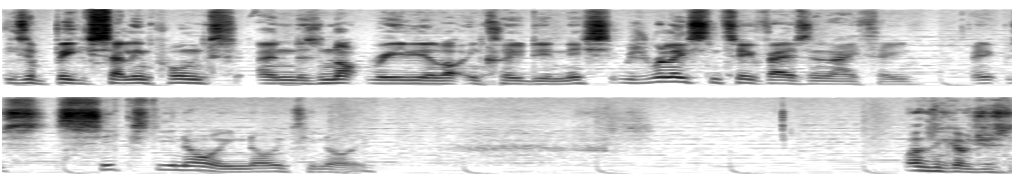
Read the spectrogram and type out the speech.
is a big selling point, and there's not really a lot included in this. It was released in 2018 and it was 69.99. One thing I've just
